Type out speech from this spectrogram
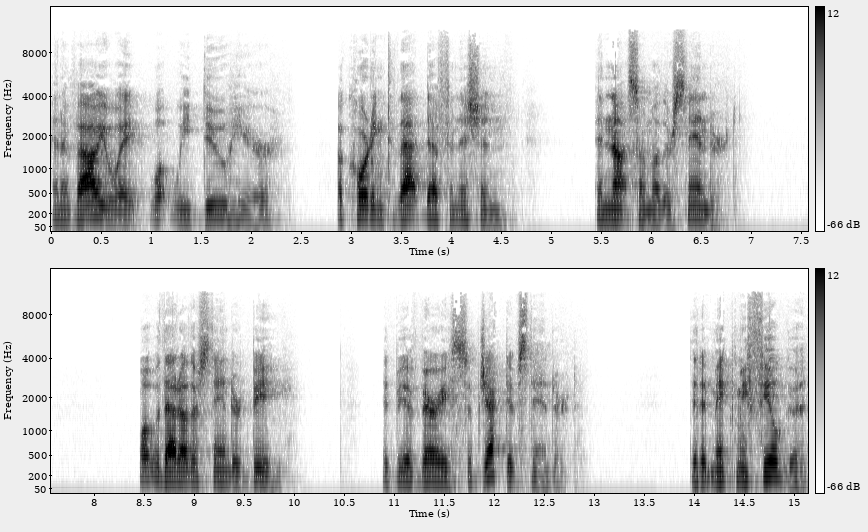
and evaluate what we do here according to that definition and not some other standard. What would that other standard be? It'd be a very subjective standard. Did it make me feel good?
